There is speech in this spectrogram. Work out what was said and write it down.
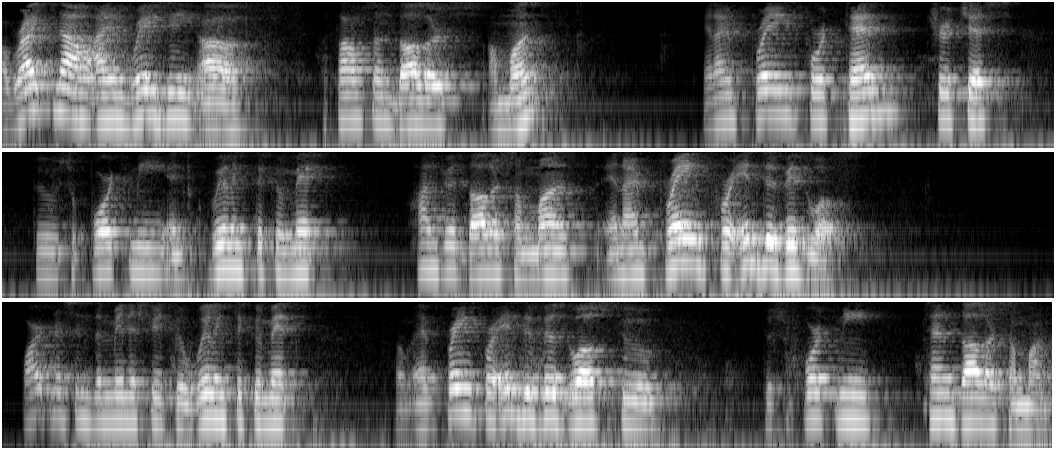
uh, right now, I am raising uh, $1,000 a month. And I'm praying for 10 churches to support me and willing to commit $100 a month. And I'm praying for individuals, partners in the ministry, to willing to commit. Um, I'm praying for individuals to, to support me $10 a month.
